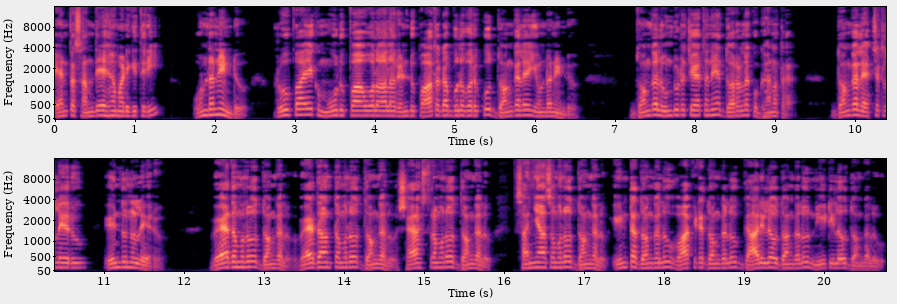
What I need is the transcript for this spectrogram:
ఎంత సందేహమడిగితిరి. ఉండనిండు. రూపాయకు మూడు పావులాల రెండు పాత డబ్బుల వరకు దొంగలే ఉండనిండు. దొంగలుండుట చేతనే దొరలకు ఘనత. దొంగలెచ్చటలేరు ఎండునలేరు. వేదములో దొంగలు వేదాంతములో దొంగలు శాస్త్రములో దొంగలు సన్యాసములో దొంగలు ఇంట దొంగలు వాకిట దొంగలు గాలిలో దొంగలు నీటిలో దొంగలు.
